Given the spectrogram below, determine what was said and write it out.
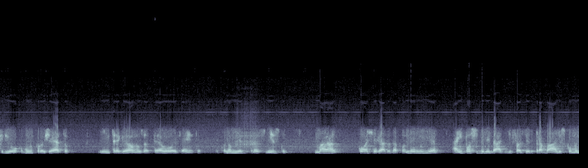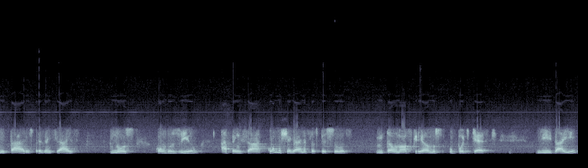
criou como um projeto e entregamos até o evento Economia de Francisco, mas com a chegada da pandemia, a impossibilidade de fazer trabalhos comunitários presenciais nos conduziu a pensar como chegar nessas pessoas. Então nós criamos o podcast E daí,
